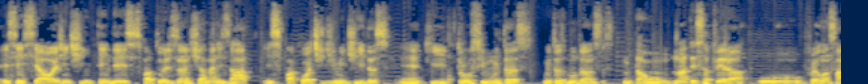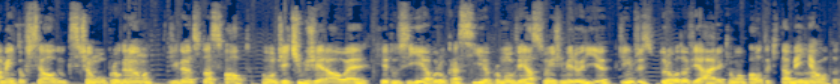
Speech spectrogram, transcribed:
essencial a gente entender esses fatores antes de analisar esse pacote de medidas é, que trouxe muitas, muitas mudanças. Então, na terça-feira, o, foi o lançamento oficial do que se chama o Programa Gigantes do Asfalto. O objetivo geral é reduzir a burocracia, promover ações de melhoria de infraestrutura rodoviária, que é uma pauta que está bem alta,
